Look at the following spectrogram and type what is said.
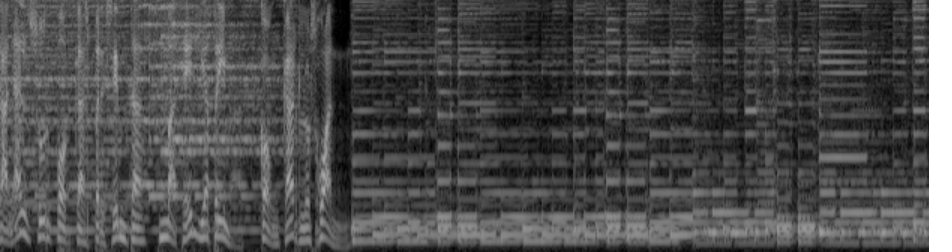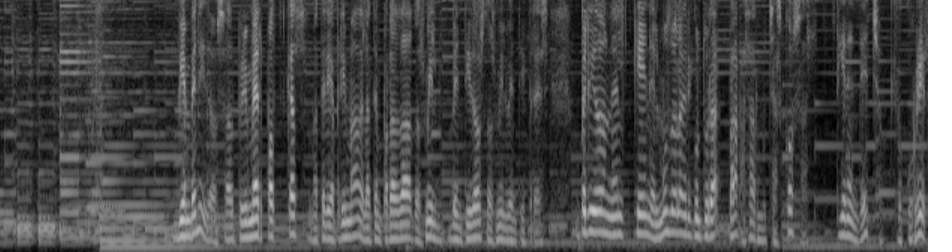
Canal Sur Podcast presenta Materia Prima con Carlos Juan. Bienvenidos al primer podcast Materia Prima de la temporada 2022-2023, un periodo en el que en el mundo de la agricultura van a pasar muchas cosas, tienen de hecho que ocurrir.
